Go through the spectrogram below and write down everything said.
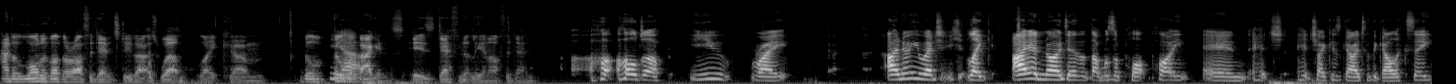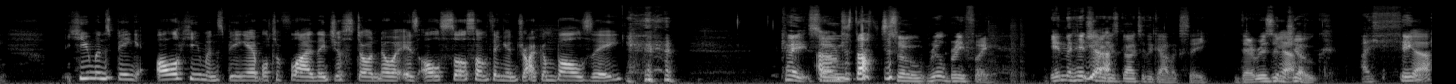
and a lot of other Arthur Dents do that as well. Like um, Bil- Bilbo Yeah. Baggins is definitely an Arthur Dent. H- hold up, you right? I know you mentioned like I had no idea that that was a plot point in Hitch- Hitchhiker's Guide to the Galaxy. Humans being all humans being able to fly, they just don't know it is also something in Dragon Ball Z. Okay, so just just so real briefly, in the Hitchhiker's Yeah. Guide to the Galaxy, there is a Yeah. joke. I think Yeah.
